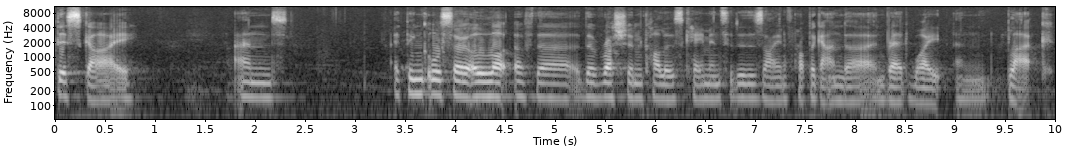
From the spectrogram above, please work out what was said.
this guy. And I think also a lot of the, the Russian colors came into the design of propaganda and red, white, and black.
